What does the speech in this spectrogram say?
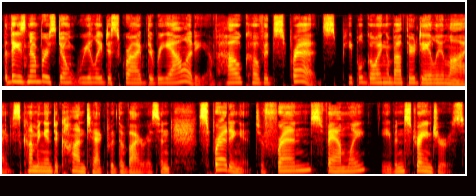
But these numbers don't really describe the reality of how COVID spreads. People going about their daily lives, coming into contact with the virus, and spreading it to friends, family, even strangers.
